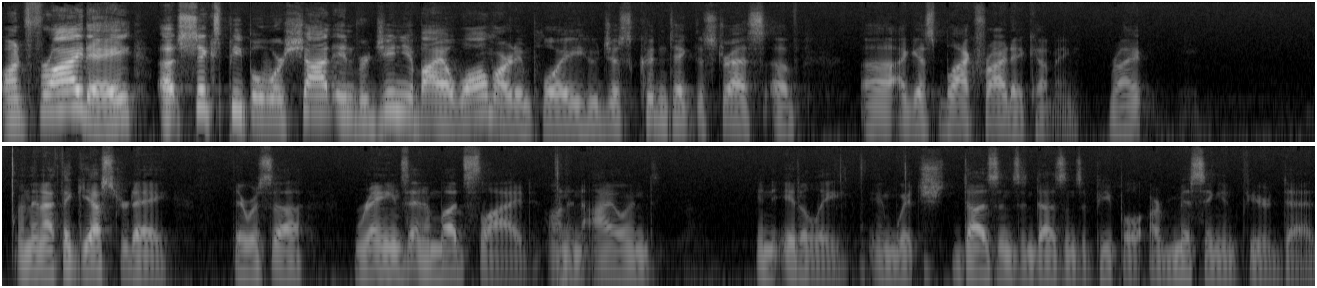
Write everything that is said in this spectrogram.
on Friday, uh, six people were shot in Virginia by a Walmart employee who just couldn't take the stress of, uh, I guess, Black Friday coming, right? And then I think yesterday there was uh, rains and a mudslide on an island in Italy in which dozens and dozens of people are missing and feared dead.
